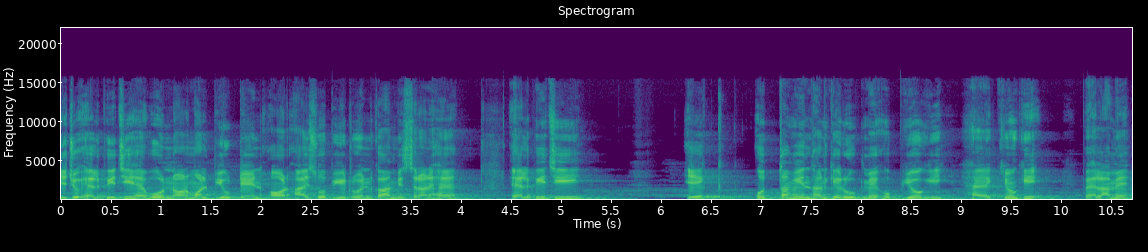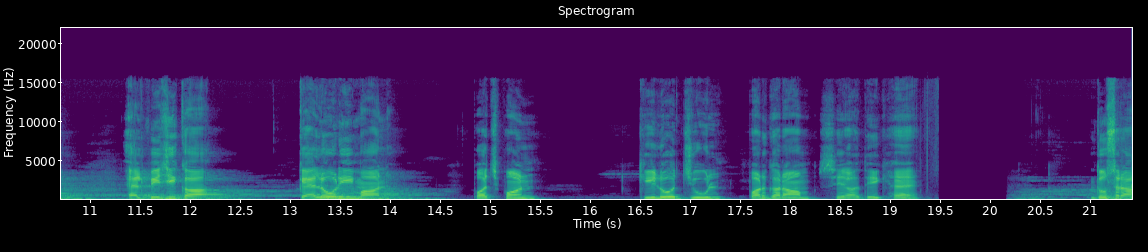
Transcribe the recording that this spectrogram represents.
ये जो एलपीजी है, वो नॉर्मल ब्यूटेन और आइसो ब्यूटेन का मिश्रण है। एलपीजी एक उत्तम ईंधन के रूप में उपयोगी है, क्योंकि पहला में एलपीजी का कैलोरी मान पचपन किलो जूल पर ग्राम से अधिक है। दूसरा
